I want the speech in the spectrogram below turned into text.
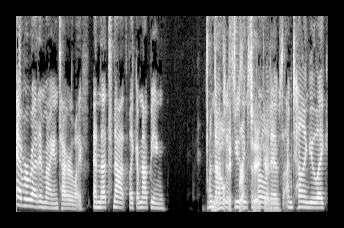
ever read in my entire life. And that's not like I'm not being I'm No, not just using superlatives. I'm telling you, like,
